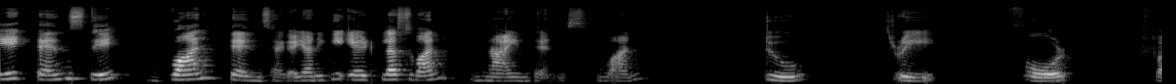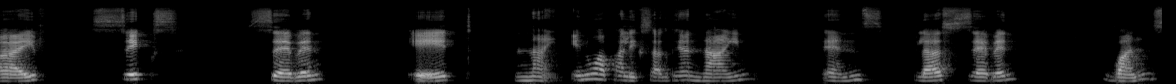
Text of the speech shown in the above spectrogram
8 ਟੈਂਸ ਤੇ वन टेंस है यानी कि eight plus one nine tens one two three four five six seven eight nine इनू आप लिख सकते हैं nine tens plus seven ones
